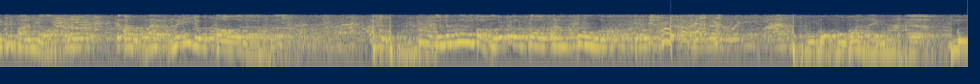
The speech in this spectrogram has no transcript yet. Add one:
งมือไปที่ฟันเหรอ เออเอ้าไม่ไม่ได้โดนตอเหรอกูนึกว่ามึงบอกว่าโดนตอตามตูดกูบอกกูว่าอะไรมั้งมึง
